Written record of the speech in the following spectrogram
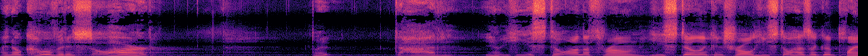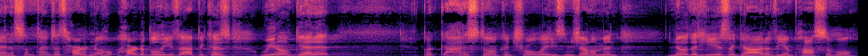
I know COVID is so hard, but God, you know, He is still on the throne. He's still in control. He still has a good plan. And sometimes it's hard to, know, hard to believe that because we don't get it. But God is still in control, ladies and gentlemen. Know that He is the God of the impossible,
